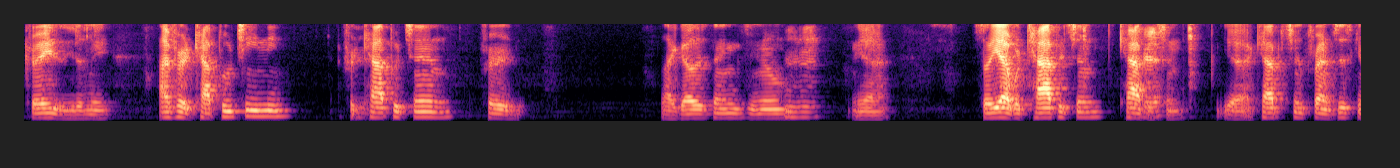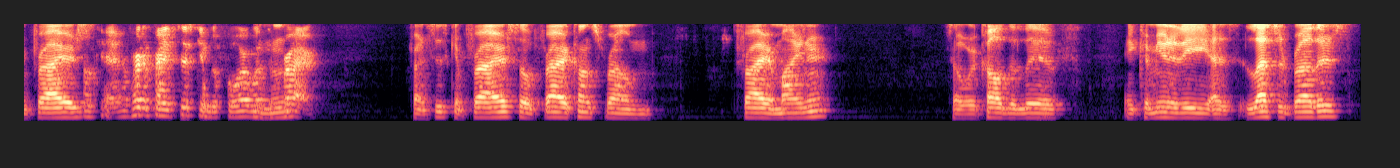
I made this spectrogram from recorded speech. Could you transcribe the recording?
crazy to me. I've heard cappuccini, I've heard Mm. capuchin, I've heard like other things, you know. hmm Yeah. So yeah, we're Capuchin, Capuchin. Yeah, Capuchin Franciscan friars. Okay, I've heard of Franciscan before. What's Mhm. a friar? Franciscan friar. So friar comes from friar minor. So we're called to live in community as lesser brothers.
